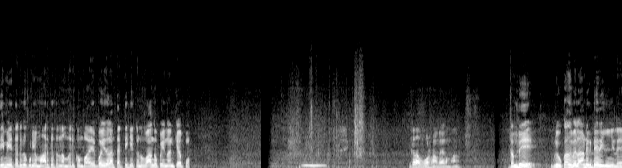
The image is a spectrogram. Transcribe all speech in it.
தீமையை தடுக்கக்கூடிய மார்க்கத்துல நம்ம இருக்கோம் பாய். பாய் இதெல்லாம் தட்டி கேட்கணும். வாங்க போய் என்னன்னு கேட்போம். எங்கடா ஓடுறான் வேகமா? தம்பி இப்படி உட்காந்து விளாண்டுக்கிட்டே இருக்கீங்களே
